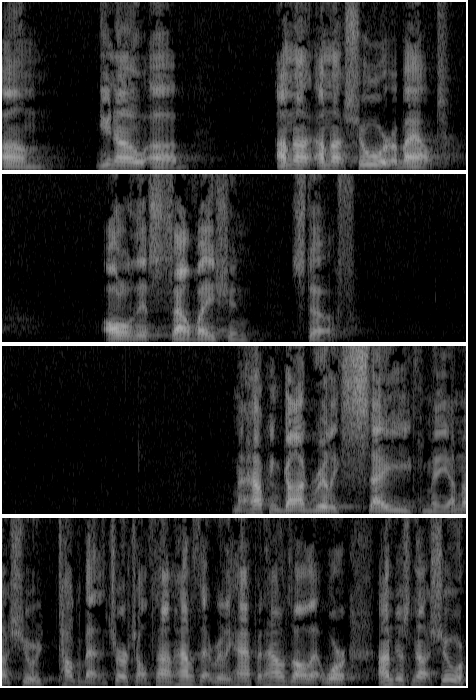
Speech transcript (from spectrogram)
um, you know, uh, I'm not, I'm not sure about all of this salvation stuff. I mean, how can God really save me? I'm not sure. We talk about it in the church all the time. How does that really happen? How does all that work? I'm just not sure.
